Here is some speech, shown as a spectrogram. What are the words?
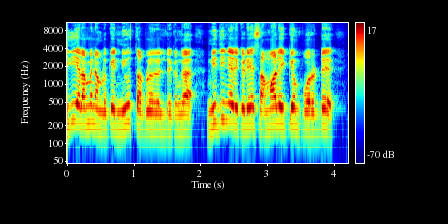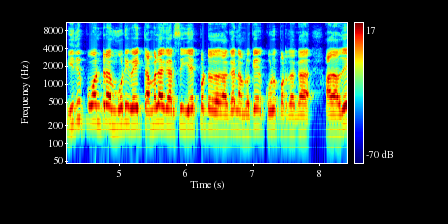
இது எல்லாமே நம்மளுக்கு நியூஸ் தரப்பில் வெளியிட்டிருக்காங்க. நிதி நெருக்கடியை சமாளிக்கும் பொருட்டு இது போன்ற முடிவை தமிழக அரசு ஏற்பட்டதாக நம்மளுக்கு கூறப்படுறாங்க அதாவது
